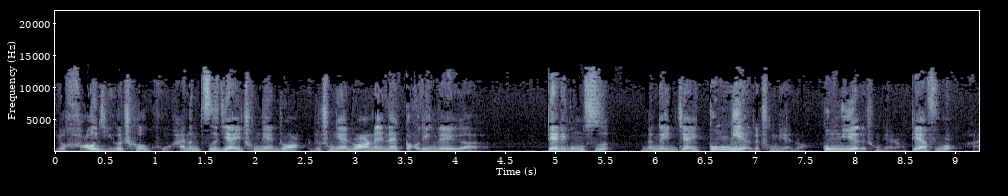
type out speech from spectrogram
有好几个车库，还能自建一充电桩。这充电桩呢，您得搞定这个电力公司，能给您建一工业的充电桩，工业的充电桩，电伏，哎，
